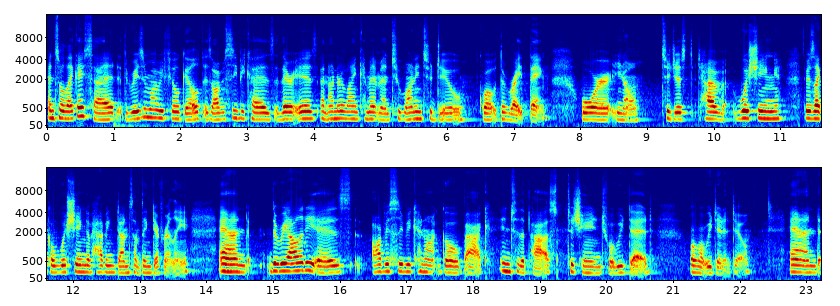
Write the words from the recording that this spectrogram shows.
And so, like I said, the reason why we feel guilt is obviously because there is an underlying commitment to wanting to do, quote, the right thing, or, you know, to just have wishing, there's like a wishing of having done something differently. And the reality is, obviously, we cannot go back into the past to change what we did or what we didn't do. And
